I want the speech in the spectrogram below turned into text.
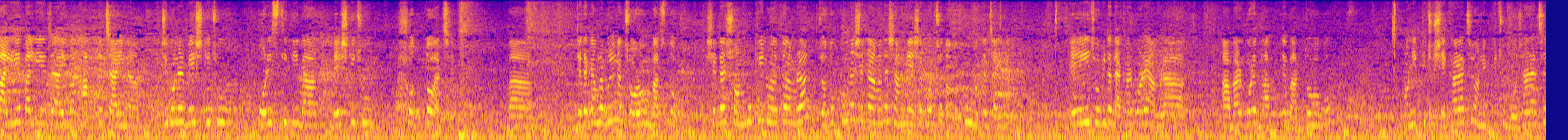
পালিয়ে পালিয়ে যাই বা ভাবতে চাই না। জীবনের বেশ কিছু পরিস্থিতি বা বেশ কিছু সত্য আছে। যেটাকে আমরা বলি না চরম বাস্তব, সেটার সম্মুখীন হয়তো আমরা যতক্ষণ না সেটা আমাদের সামনে এসে পড়ছে, ততক্ষণ হতে চাই না। এই ছবিটা দেখার পরে আমরা আবার করে ভাবতে বাধ্য হব। অনেক কিছু শেখার আছে, অনেক কিছু বোঝার আছে।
